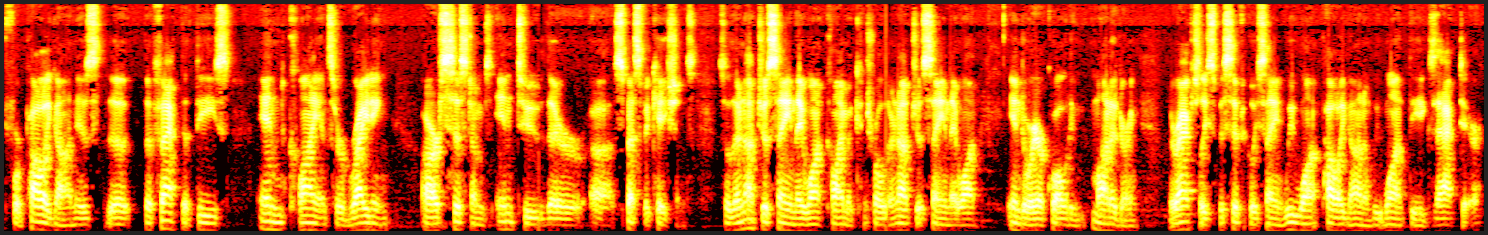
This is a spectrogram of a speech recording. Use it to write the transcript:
for Polygon is the, the fact that these end clients are writing our systems into their uh, specifications. So they're not just saying they want climate control, they're not just saying they want indoor air quality monitoring. They're actually specifically saying we want Polygon and we want the exact air.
